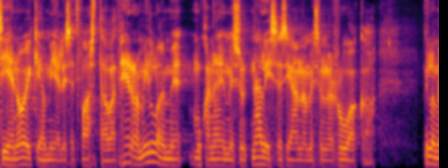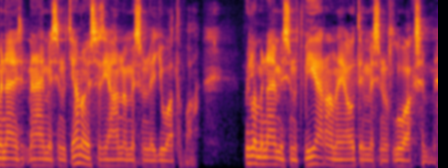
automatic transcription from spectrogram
Siihen oikeamieliset vastaavat, Herra, milloin me muka näimme sinut nälissäsi ja annamme sinulle ruokaa? Milloin me näimme sinut janoissasi ja annamme sinulle juotavaa? Milloin me näimme sinut vieraana ja otimme sinut luoksemme?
